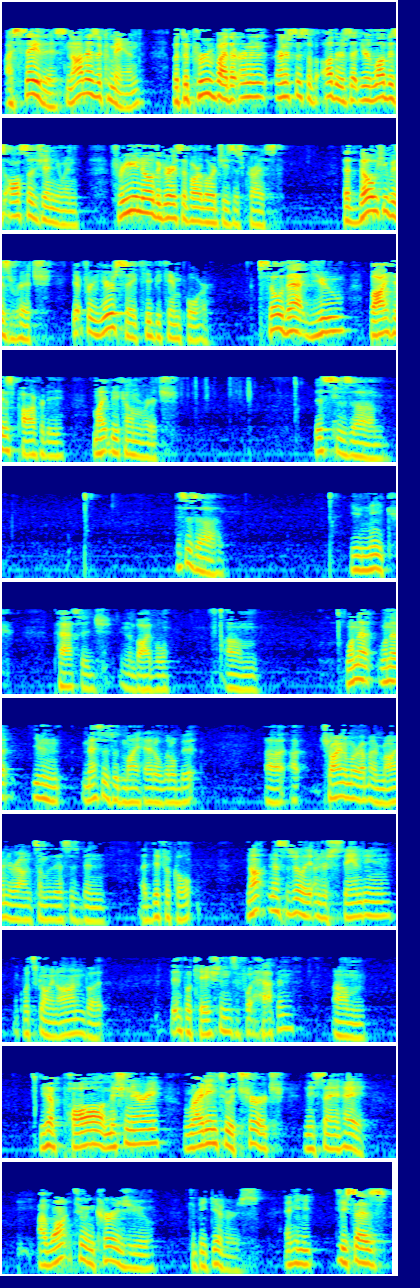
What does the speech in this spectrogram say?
I say this not as a command, but to prove by the earnestness of others that your love is also genuine. For you know the grace of our Lord Jesus Christ, that though he was rich, yet for your sake he became poor, so that you, by his poverty, might become rich. This is um, this is a unique passage in the Bible. Um, one that one that even messes with my head a little bit. Uh, I, trying to wrap my mind around some of this has been uh, difficult. Not necessarily understanding like what's going on, but the implications of what happened. Um, you have Paul, a missionary, writing to a church, and he's saying, "Hey, I want to encourage you to be givers." And he he says,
